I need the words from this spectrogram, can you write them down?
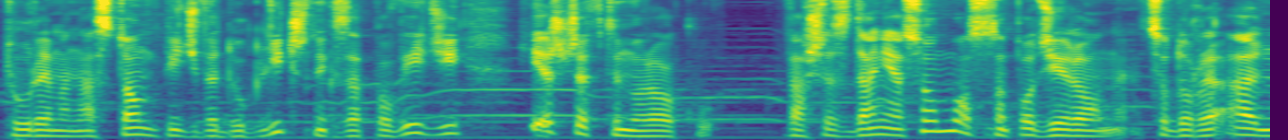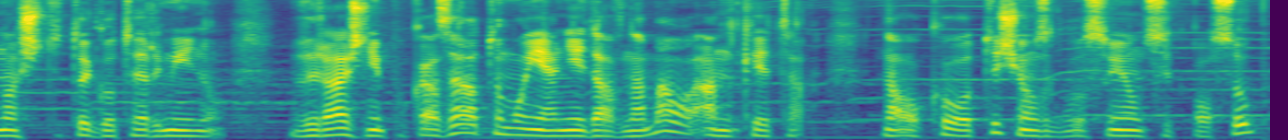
które ma nastąpić według licznych zapowiedzi jeszcze w tym roku. Wasze zdania są mocno podzielone co do realności tego terminu. Wyraźnie pokazała to moja niedawna mała ankieta. Na około 1000 głosujących osób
